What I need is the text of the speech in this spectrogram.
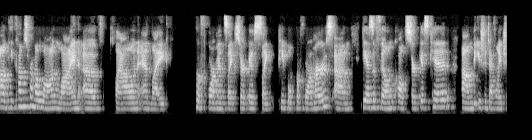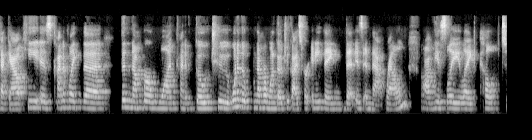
Um, he comes from a long line of clown and like performance like circus like people performers um he has a film called circus kid um that you should definitely check out he is kind of like the the number one kind of go to one of the number one go to guys for anything that is in that realm. Obviously, like helped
